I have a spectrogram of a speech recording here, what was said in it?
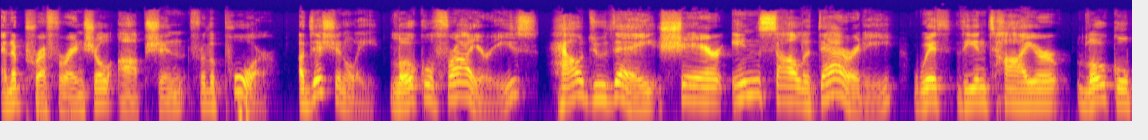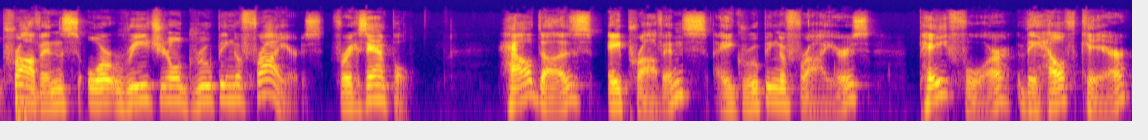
and a preferential option for the poor? Additionally, local friaries, how do they share in solidarity with the entire local province or regional grouping of friars? For example, how does a province, a grouping of friars, pay for the health care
